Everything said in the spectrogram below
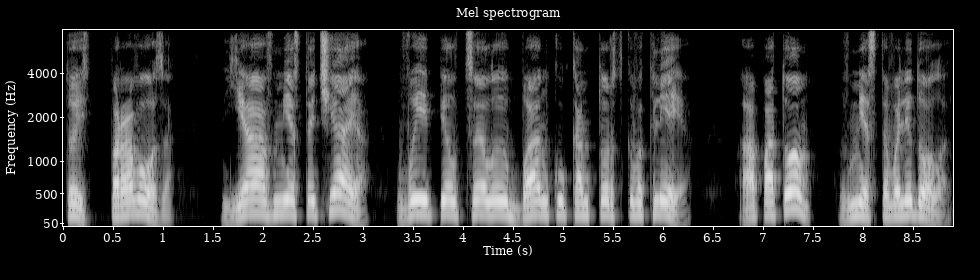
то есть паровоза, я вместо чая выпил целую банку конторского клея, а потом вместо валидола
